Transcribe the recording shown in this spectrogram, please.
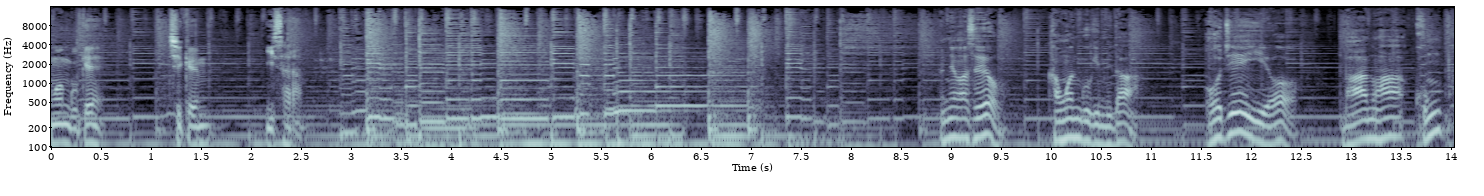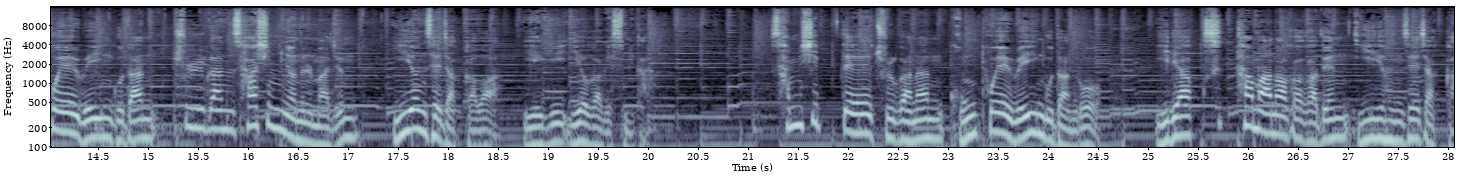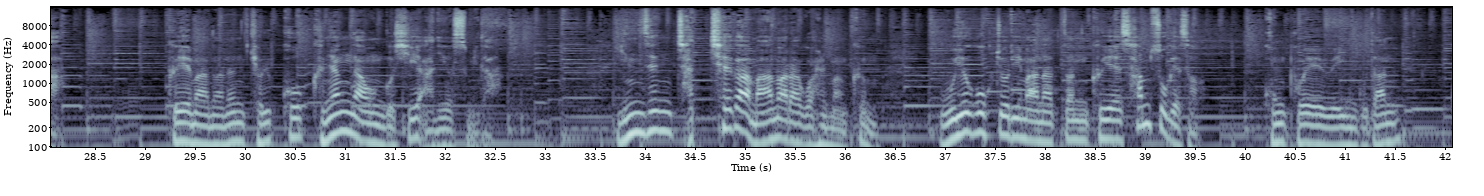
강원국의 지금 이 사람 안녕하세요. 강원국입니다. 어제에 이어 만화 공포의 외인구단 출간 40년을 맞은 이연세 작가와 얘기 이어가겠습니다. 30대에 출간한 공포의 외인구단으로 일약 스타 만화가가 된 이현세 작가. 그의 만화는 결코 그냥 나온 것이 아니었습니다. 인생 자체가 만화라고 할 만큼 우여곡절이 많았던 그의 삶 속에서 공포의 외인구단,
